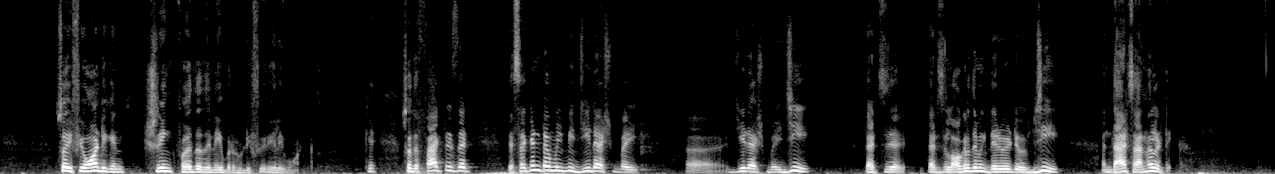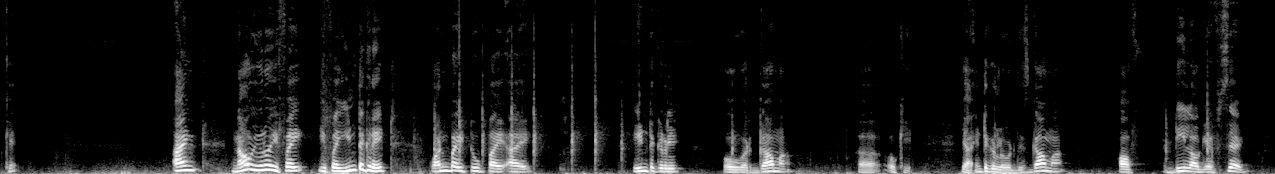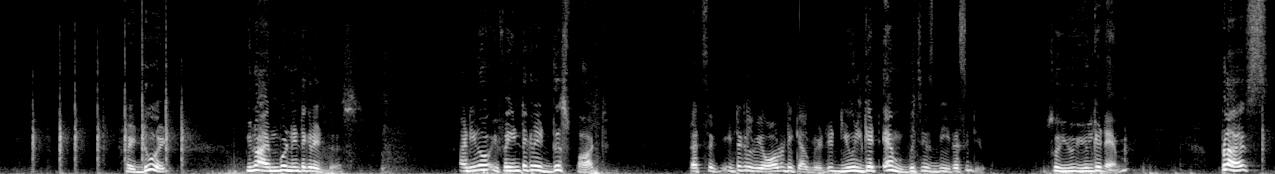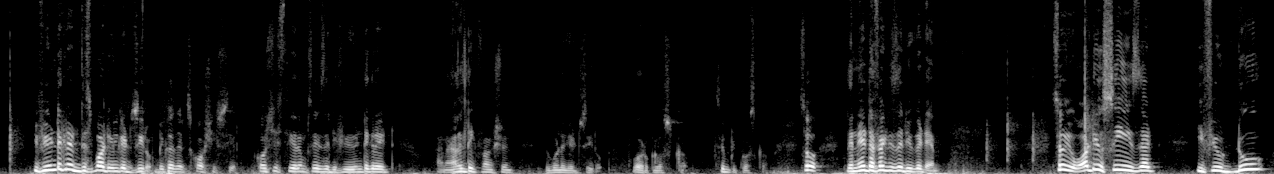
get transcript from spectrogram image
So if you want you can shrink further the neighborhood if you really want okay? So the fact is that the second term will be g dash by uh, g dash by g. That's the that's the logarithmic derivative of g and that's analytic okay? And now you know if I if I integrate 1 by 2 pi i integral over gamma uh, okay. Yeah integral over this gamma of d log fz if I do it you know I am going to integrate this. And you know if I integrate this part that is the integral we have already calculated you will get m which is the residue. So you will get m plus if you integrate this part you will get 0 because it is Cauchy's theorem. Cauchy's theorem says that if you integrate an analytic function you are going to get 0 over a closed curve simple closed curve. So the net effect is that you get m. So what you see is that if you do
